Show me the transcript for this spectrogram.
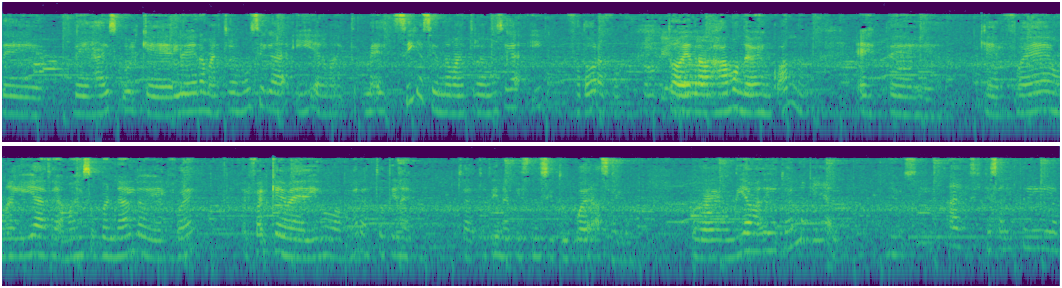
de, de high school, que él era maestro de música y el maestro, sigue siendo maestro de música y fotógrafo. Todavía trabajamos de vez en cuando. Este, que él fue una guía, se llama Jesús Bernardo, y él fue, él fue el que me dijo, mira, esto tiene, o sea, esto tiene business y tú puedes hacerlo. Porque un día me dijo, ¿tú eres maquillar? Y yo, sí. Ay, sí que saliste en la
